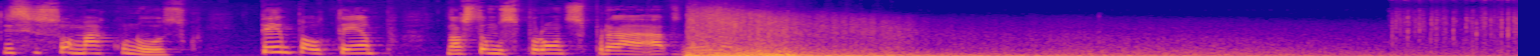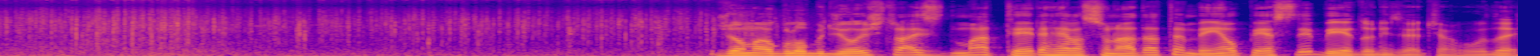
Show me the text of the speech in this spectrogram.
de se somar conosco. Tempo ao tempo, nós estamos prontos para. Jornal Globo de hoje traz matéria relacionada também ao PSDB, Donizete Arruda.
